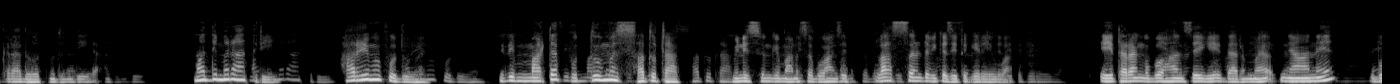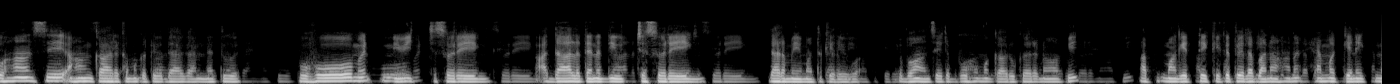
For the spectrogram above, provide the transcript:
කරා දොහොත් මුදුන් දීලා මධ්‍යම රාත්‍රියේ හරිම පුදුමයි. ඉතින් මට පුදුම සතුටක් මිනිස්සුන්ගේ මනස වහන්සේ ලස්සනට විකසිත කෙරෙව්වා. ඒ තරම් ඔබ වහන්සේගේ ධර්ම ඥානය ඔබ වහන්සේ අහංකාරකමකට යොදා ගන්න නැතුව බොහෝම නිවිච්ච ස්වරයෙන් අදාළ තැනදී උච්ච ස්වරයෙන් ධර්මයේ මතු කෙරෙව්වා. ඔබ වහන්සේට බොහොම ගරු කරනවා අපි අපි මගෙත් එක්ක එකතු වෙලා බණ අහන හැම කෙනෙක්ම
